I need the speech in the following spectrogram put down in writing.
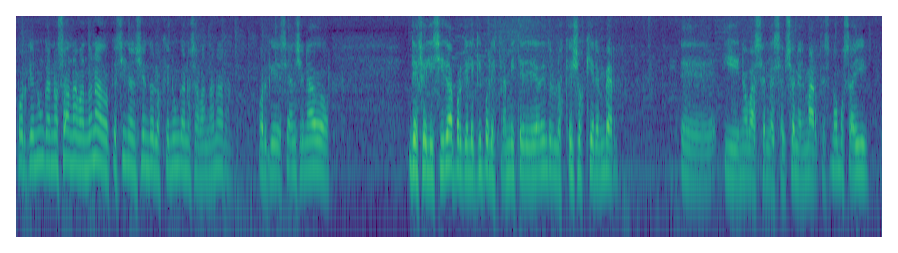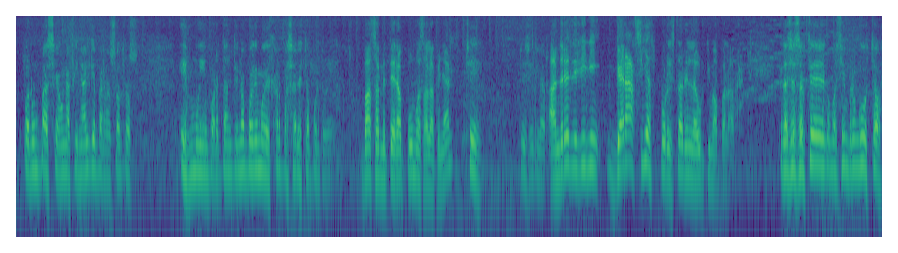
Porque nunca nos han abandonado, que sigan siendo los que nunca nos abandonaron. Porque se han llenado de felicidad porque el equipo les transmite de adentro los que ellos quieren ver. Eh, y no va a ser la excepción el martes. Vamos a ir por un pase a una final que para nosotros es muy importante. No podemos dejar pasar esta oportunidad. ¿Vas a meter a Pumas a la final? Sí, sí, sí, claro. Andrés Lilini, gracias por estar en la última palabra. Gracias a ustedes, como siempre, un gusto.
